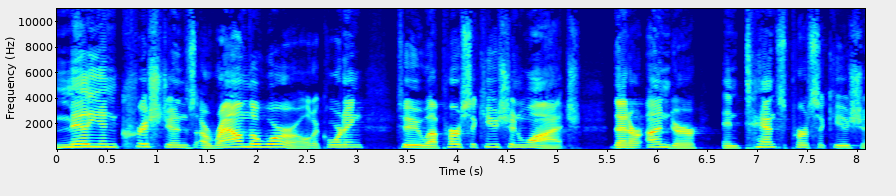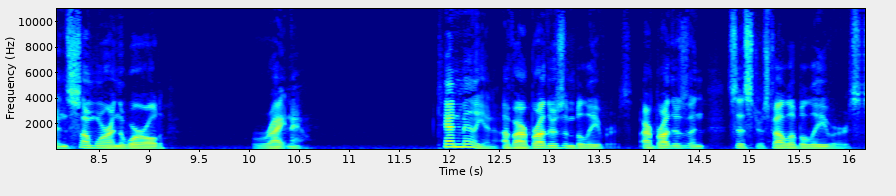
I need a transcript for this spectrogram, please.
million Christians around the world, according to uh, Persecution Watch, that are under intense persecution somewhere in the world right now. 10 million of our brothers and believers, our brothers and sisters, fellow believers,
